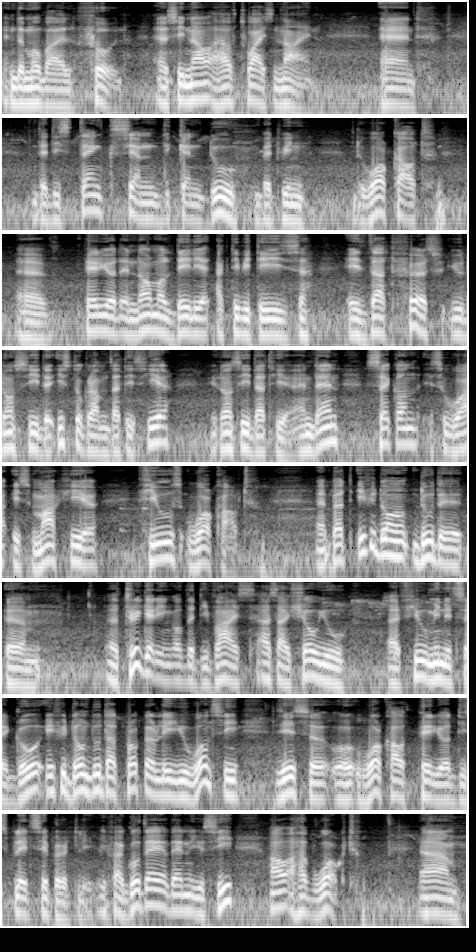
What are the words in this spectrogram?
in the mobile phone. And see now I have twice nine. And the distinction they can do between the workout uh, period and normal daily activities is that first you don't see the histogram that is here you don't see that here and then second is what is marked here fuse workout uh, but if you don't do the um, triggering of the device as I show you a few minutes ago if you don't do that properly you won't see this uh, workout period displayed separately if I go there then you see how I have worked um,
